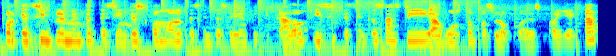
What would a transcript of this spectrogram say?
porque simplemente te sientes cómodo, te sientes identificado y si te sientes así a gusto, pues lo puedes proyectar.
